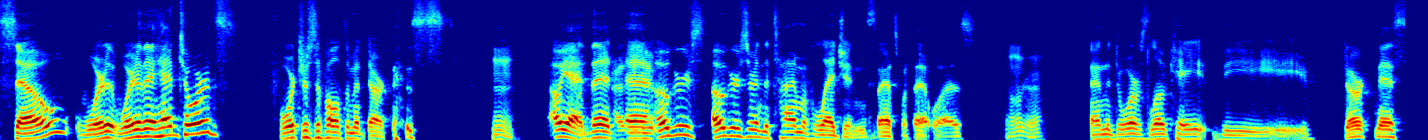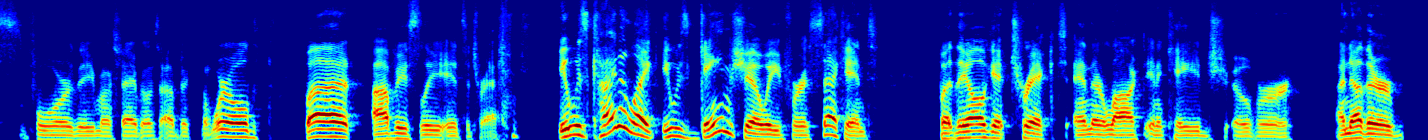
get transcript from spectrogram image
So where where do they head towards? Fortress of Ultimate Darkness. Hmm. Oh yeah, that uh, ogres ogres are in the time of legends. That's what that was. Okay. And the dwarves locate the darkness for the most fabulous object in the world, but obviously it's a trap. It was kind of like it was game showy for a second, but they all get tricked and they're locked in a cage over another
